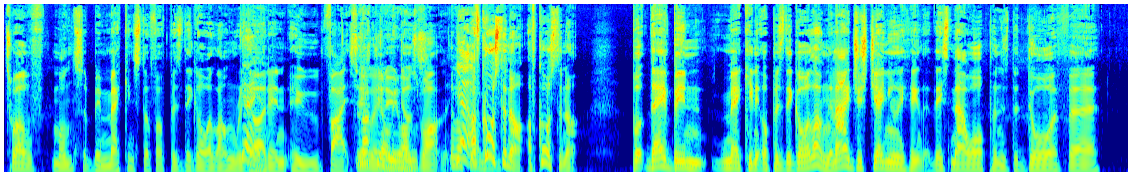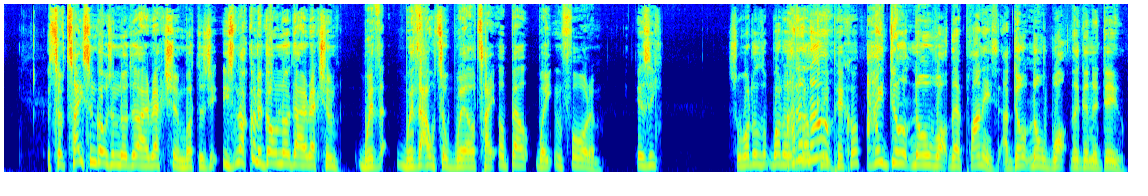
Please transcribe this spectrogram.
twelve months have been making stuff up as they go along yeah. regarding who fights They're who and who does ones. what. They're Yeah, of course only they're not. Of course they're not. But they've been making it up as they go along, and I just genuinely think that this now opens the door for. So if Tyson goes another direction, what does he? He's not going to go another direction with without a world title belt waiting for him, is he? So what? Are, the- what other I don't know. pick up? I don't know what their plan is. I don't know what they're going to do.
